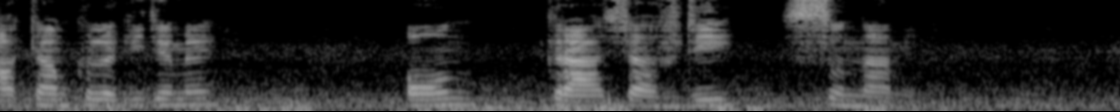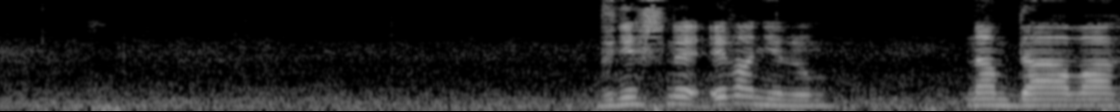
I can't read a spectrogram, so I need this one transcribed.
a kamkoľvek ideme, On kráča vždy s nami. Dnešné evanelium nám dáva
